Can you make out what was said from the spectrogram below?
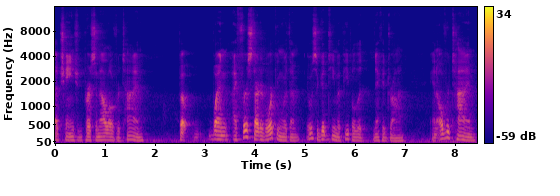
a change in personnel over time, but when I first started working with him, it was a good team of people that Nick had drawn. And over time,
